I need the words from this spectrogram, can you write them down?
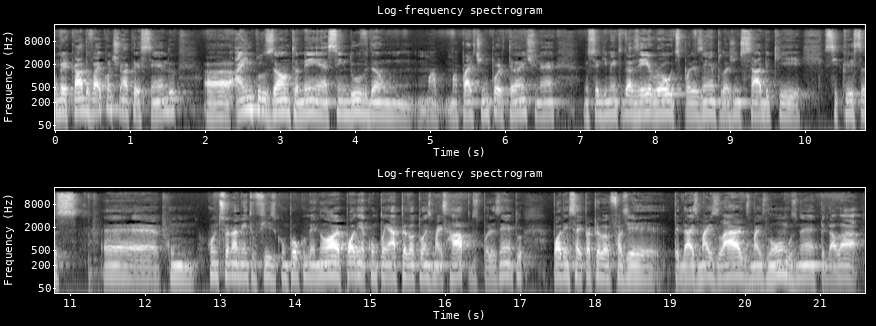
o mercado vai continuar crescendo. Uh, a inclusão também é sem dúvida um, uma, uma, parte importante, né? No segmento das A-roads, por exemplo, a gente sabe que ciclistas é, com condicionamento físico um pouco menor podem acompanhar pelotões mais rápidos, por exemplo, podem sair para fazer pedais mais largos, mais longos, né? Pedalar,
